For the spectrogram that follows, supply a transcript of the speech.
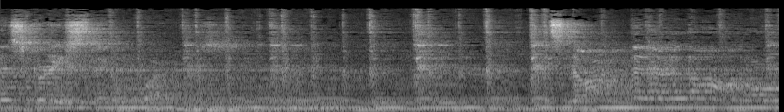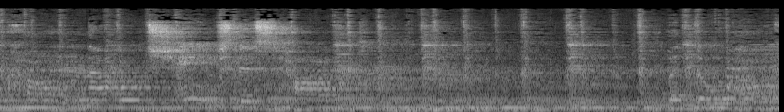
this grace that works. It's not the long home that will change this heart, but the welcome.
